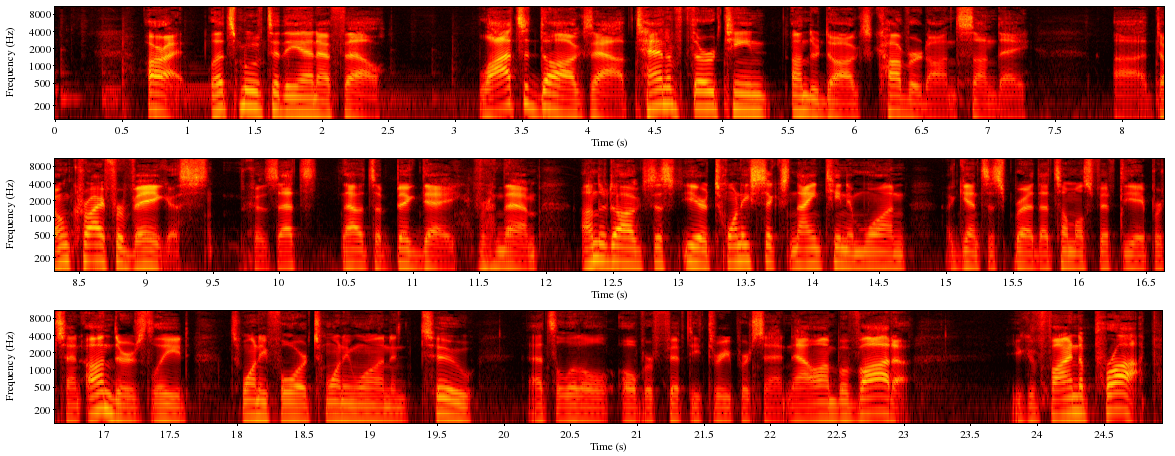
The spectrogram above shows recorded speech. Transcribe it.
All right, let's move to the NFL. Lots of dogs out. 10 of 13 underdogs covered on Sunday. Uh, don't cry for Vegas because that's that's a big day for them. Underdogs this year 26 19 and 1 against the spread. That's almost 58%. Unders lead 24 21 and 2. That's a little over 53%. Now on Bovada, you can find a prop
